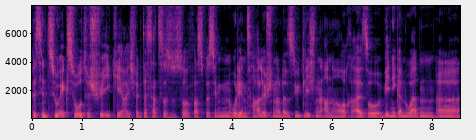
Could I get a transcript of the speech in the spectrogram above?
bisschen zu exotisch für Ikea. Ich finde, das hat so, so was bisschen einen orientalischen oder südlichen Anhauch. Also weniger Norden, äh,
